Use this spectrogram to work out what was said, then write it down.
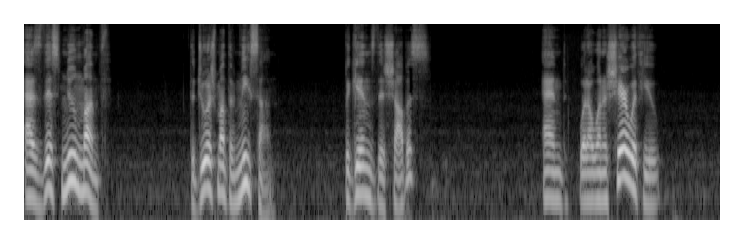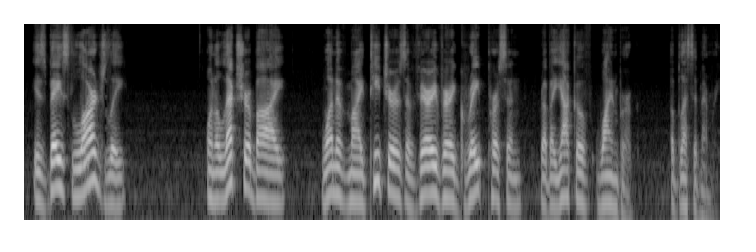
as this new month, the Jewish month of Nisan, begins this Shabbos and what I want to share with you is based largely on a lecture by one of my teachers, a very, very great person, Rabbi Yaakov Weinberg, a blessed memory.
